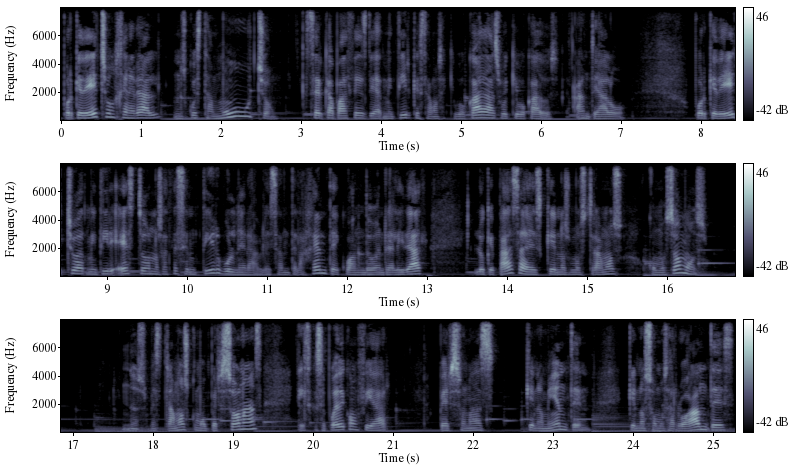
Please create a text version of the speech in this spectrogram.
Porque de hecho en general nos cuesta mucho ser capaces de admitir que estamos equivocadas o equivocados ante algo porque de hecho admitir esto nos hace sentir vulnerables ante la gente, cuando en realidad lo que pasa es que nos mostramos como somos. Nos mostramos como personas en las que se puede confiar, personas que no mienten, que no somos arrogantes,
